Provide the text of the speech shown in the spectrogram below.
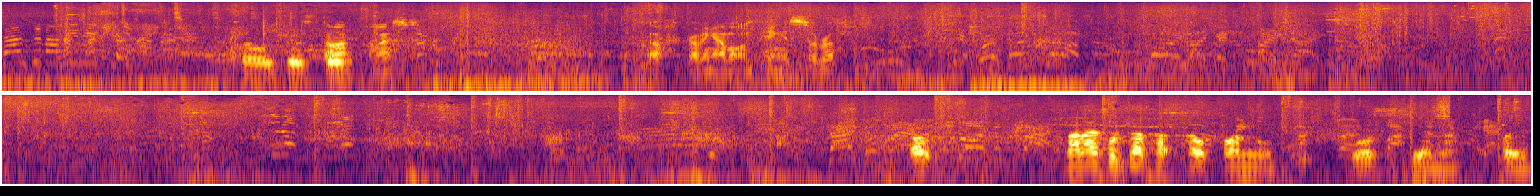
Tons of ammunition! So just Oh, nice. Oh, grabbing ammo on ping is so rough. Oh, man, I forgot how, how fun was played.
